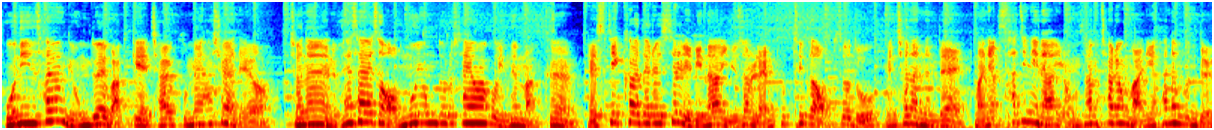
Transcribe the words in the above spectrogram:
본인 사용 용도에 맞게 잘 구매하셔야 돼요. 저는 회사에서 업무 용도로 사용하고 있는 만큼 SD카드를 쓸 일이나 유선 램 포트가 없어도 괜찮았는데 만약 사진이나 영상 촬영 많이 하는 분들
